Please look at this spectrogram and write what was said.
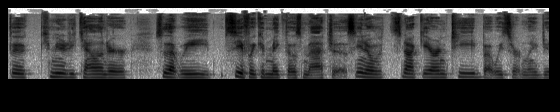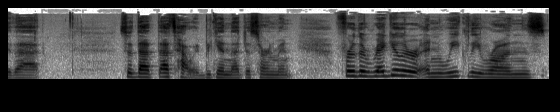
the community calendar so that we see if we can make those matches. You know, it's not guaranteed, but we certainly do that. So that that's how we begin that discernment. For the regular and weekly runs,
